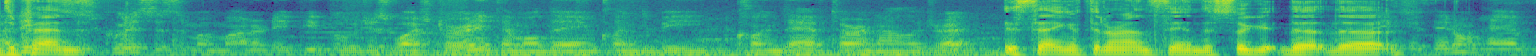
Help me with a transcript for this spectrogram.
think depends. This is criticism of modern day people who just watch Torah anytime all day and claim to be claim to have Torah knowledge, right? Is saying if they don't understand the sugi, the the if they don't have,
